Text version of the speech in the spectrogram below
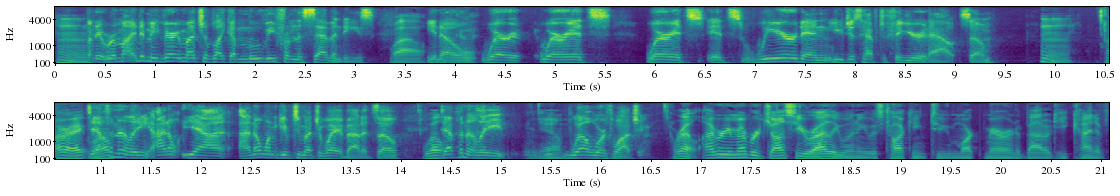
Hmm. But it reminded me very much of like a movie from the '70s. Wow. You know, Okay. where where it's where it's it's weird, and you just have to figure it out. So All right. Well, definitely, I don't. Yeah, I don't want to give too much away about it. So Well- definitely, Yeah. well worth watching. Well, I remember John C. Reilly when he was talking to Marc Maron about it. He kind of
